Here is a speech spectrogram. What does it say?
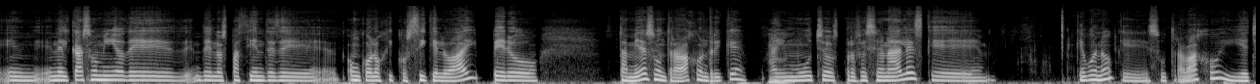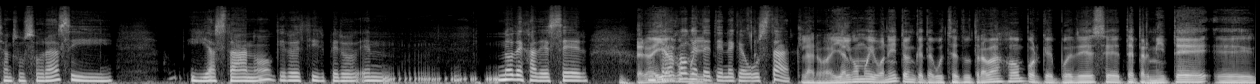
en- en el caso mío de, de- de los pacientes de- oncológicos sí que lo hay, pero también es un trabajo, Enrique. Hay muchos profesionales que, que, bueno, que es su trabajo y echan sus horas y, y ya está, ¿no? Quiero decir, pero en- no deja de ser Pero un hay algo trabajo que muy- te tiene que gustar. Claro, hay algo muy bonito en que te guste tu trabajo porque puedes, eh, te permite eh,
